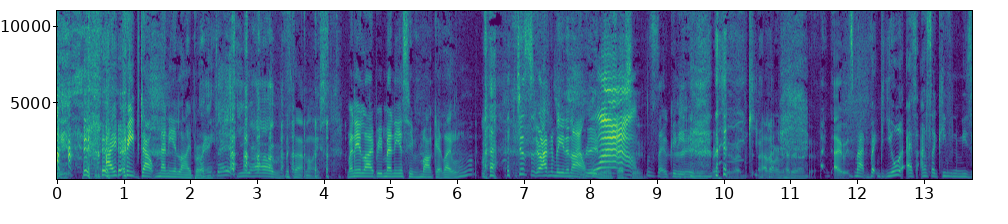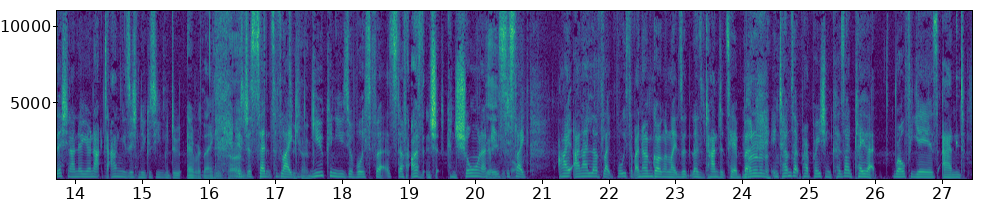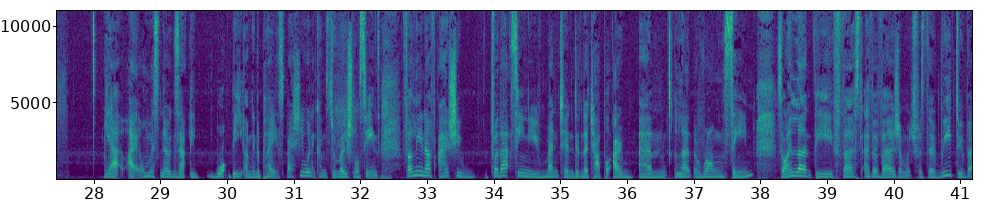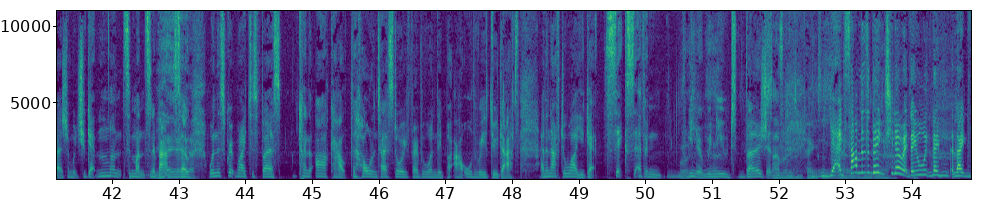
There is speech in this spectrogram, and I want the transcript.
I creeped out many a library. I bet you have. with that noise. Many a library, many a supermarket, like just randomly in an aisle. Really wow, impressive. so creepy. Really impressive. I, I can't up. wrap my head around it. No, it's mad. But, but you're as, as like even a musician. I know you're an actor and musician because you can do everything. Can. It's just sense of like you can. you can use your voice for stuff. As can Sean. I mean, it's just like. I, and I love like voice up. I know I'm going on like loads of, loads of tangents here, but no, no, no. in terms of like preparation, because I'd play that role for years and yeah, I almost know exactly what beat I'm going to play, especially when it comes to emotional scenes. Mm. Funnily enough, I actually, for that scene you mentioned in the chapel, I um, learnt the wrong scene. So I learnt the first ever version, which was the read through version, which you get months and months in Yeah, advance. yeah, so yeah. when the script writers first kind of arc out the whole entire story for everyone, they put out all the read through drafts. And then after a while, you get six, seven, you know, renewed versions. Salmons and pinks and- yeah, yeah, salmons and yeah. pinks, you know it. They all, they like,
